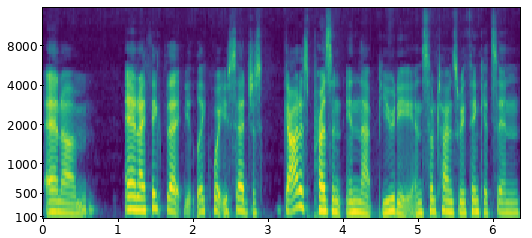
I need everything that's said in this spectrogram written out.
And um and i think that like what you said just God is present in that beauty. And sometimes we think it's in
